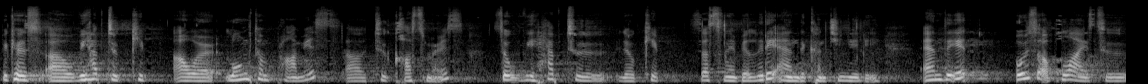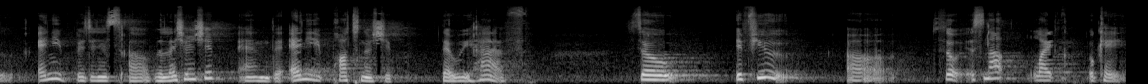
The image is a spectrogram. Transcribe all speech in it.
Because uh, we have to keep our long-term promise uh, to customers, so we have to you know, keep sustainability and the continuity. And it also applies to any business uh, relationship and any partnership that we have. So if you, uh, so it's not like, okay,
